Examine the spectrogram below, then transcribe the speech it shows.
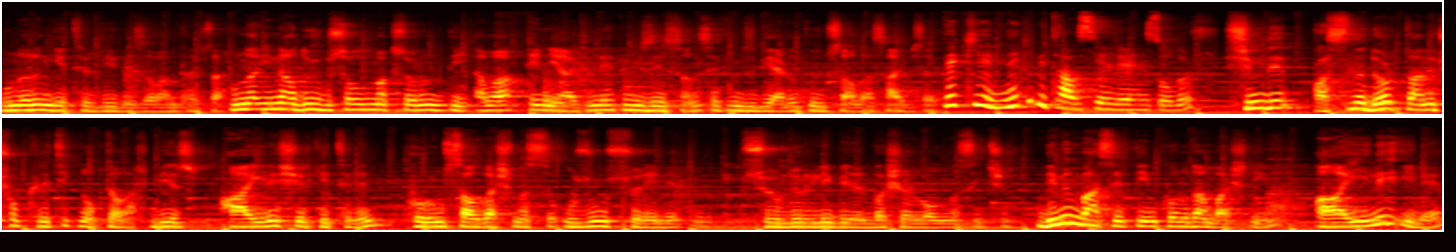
Bunların getirdiği dezavantajlar. Bunlar illa duygusal olmak zorunda değil ama en nihayetinde hepimiz insanız, hepimiz bir yerde duygusallığa sahibiz. Peki ne gibi tavsiyeleriniz olur? Şimdi aslında dört tane çok kritik nokta var. Bir, aile şirketinin kurumsallaşması uzun süreli, sürdürülebilir, başarılı olması için. Demin bahsettiğim konudan başlayayım. Aile ile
